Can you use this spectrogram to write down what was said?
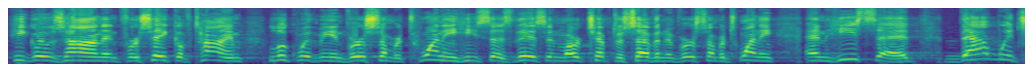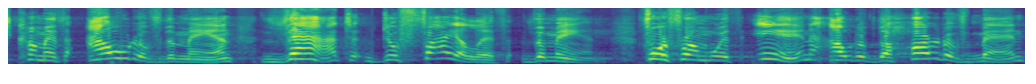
he goes on, and for sake of time, look with me in verse number 20. He says this in Mark chapter 7 and verse number 20. And he said, That which cometh out of the man, that defileth the man. For from within, out of the heart of men,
